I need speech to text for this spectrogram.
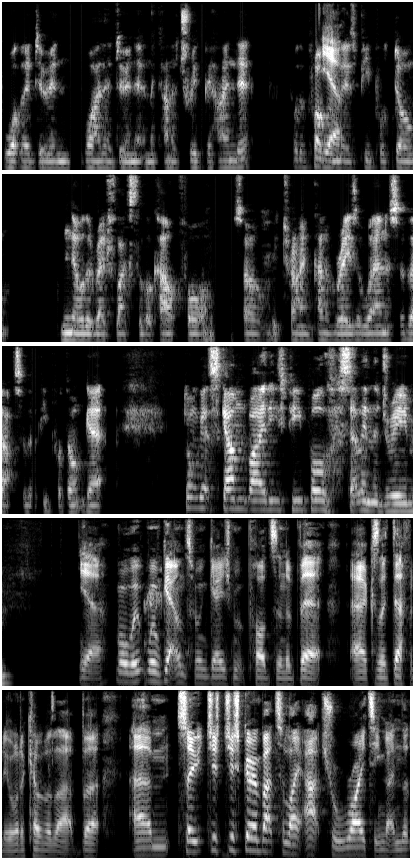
what they're doing, why they're doing it, and the kind of truth behind it. But the problem yeah. is people don't know the red flags to look out for. So we try and kind of raise awareness of that so that people don't get don't get scammed by these people selling the dream. Yeah, well, we'll get onto engagement pods in a bit because uh, I definitely want to cover that. But um, so just just going back to like actual writing and the,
